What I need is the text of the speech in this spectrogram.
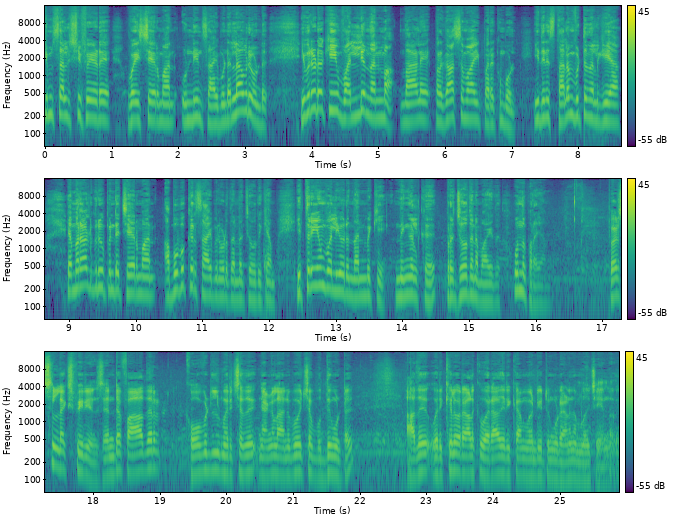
കിംസ് അൽ ഷിഫയുടെ വൈസ് ചെയർമാൻ ഉണ്ണീൻ സാഹിബുണ്ട്. എല്ലാവരും ഉണ്ട്. ഇവരുടെയൊക്കെ ഈ വലിയ നന്മ നാളെ പ്രകാശമായി പരക്കുമ്പോൾ ഇതിന് സ്ഥലം വിട്ടു നൽകിയ എമറാൾഡ് ഗ്രൂപ്പിന്റെ ചെയർമാൻ അബൂബക്കർ സാഹിബിനോട് തന്നെ ചോദിക്കാം. ഇത്രയും വലിയൊരു നന്മയ്ക്ക് നിങ്ങൾക്ക് പ്രചോദനമായത് ഒന്ന് പറയാം പേഴ്സണൽ എക്സ്പീരിയൻസ്. എന്റെ ഫാദർ കോവിഡിൽ മരിച്ചത് ഞങ്ങൾ അനുഭവിച്ച ബുദ്ധിമുട്ട്. അത് ഒരിക്കലും ഒരാൾക്ക് വരാതിരിക്കാൻ വേണ്ടിയിട്ടും കൂടെയാണ് നമ്മൾ ചെയ്യുന്നത്.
